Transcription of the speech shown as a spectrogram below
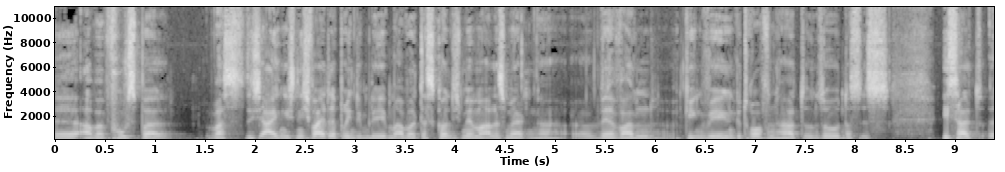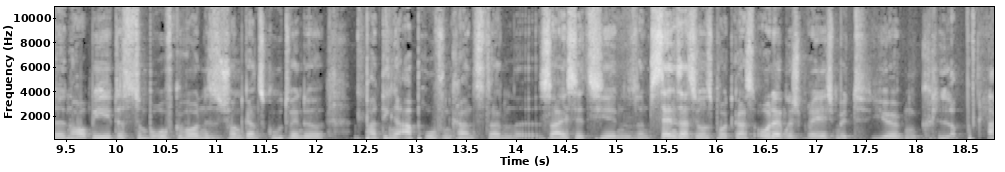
Äh, aber Fußball, was dich eigentlich nicht weiterbringt im Leben, aber das konnte ich mir immer alles merken. Ne? Äh, wer wann gegen wen getroffen hat und so. Das ist, ist halt ein Hobby, das zum Beruf geworden ist. Es ist schon ganz gut, wenn du ein paar Dinge abrufen kannst, dann äh, sei es jetzt hier in unserem Sensationspodcast oder im Gespräch mit Jürgen Klopp.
